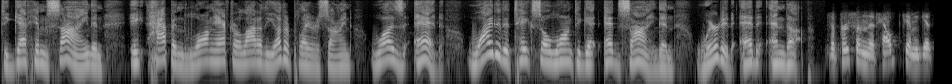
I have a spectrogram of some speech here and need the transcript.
to get him signed, and it happened long after a lot of the other players signed, was Ed. Why did it take so long to get Ed signed, and where did Ed end up? The person that helped him get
